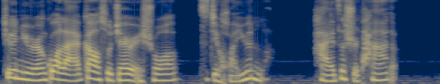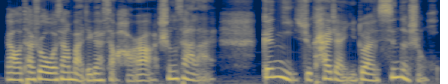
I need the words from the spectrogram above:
这个女人过来告诉 Jerry 说自己怀孕了，孩子是她的。然后她说：“我想把这个小孩啊生下来，跟你去开展一段新的生活。”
